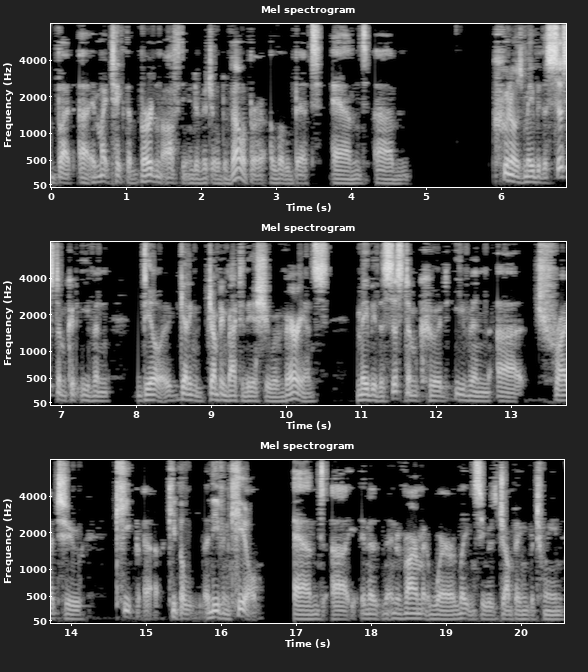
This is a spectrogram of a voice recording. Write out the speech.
but uh, it might take the burden off the individual developer a little bit. And um, who knows, maybe the system could even deal, getting jumping back to the issue of variance, maybe the system could even uh, try to keep uh, keep a, an even keel. And uh, in, a, an environment where latency was jumping between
